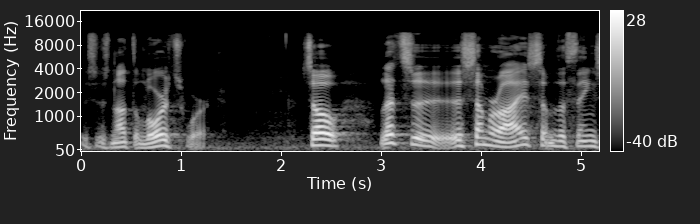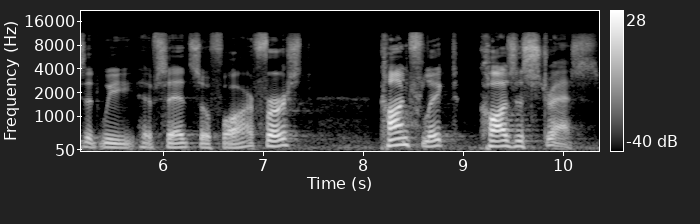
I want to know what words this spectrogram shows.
This is not the Lord's work. So let's uh, summarize some of the things that we have said so far. First, conflict causes stress,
